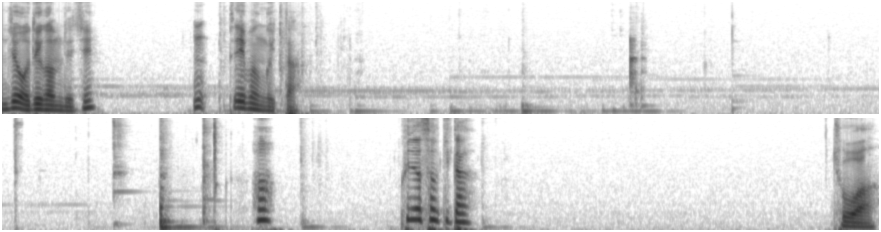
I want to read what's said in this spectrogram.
이제 어디 가면 되지? 응 세이브한 거 있다. 아! 그 녀석이다 좋아.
